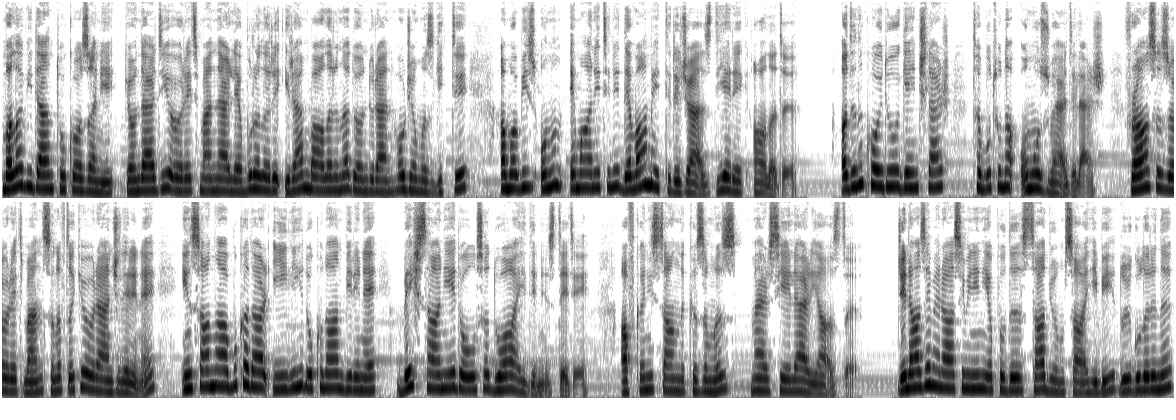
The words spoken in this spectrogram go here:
Malawi'den Tokozani gönderdiği öğretmenlerle buraları İrem bağlarına döndüren hocamız gitti ama biz onun emanetini devam ettireceğiz diyerek ağladı. Adını koyduğu gençler tabutuna omuz verdiler. Fransız öğretmen sınıftaki öğrencilerine insanlığa bu kadar iyiliği dokunan birine 5 saniye de olsa dua ediniz dedi. Afganistanlı kızımız mersiyeler yazdı. Cenaze merasiminin yapıldığı stadyum sahibi duygularını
